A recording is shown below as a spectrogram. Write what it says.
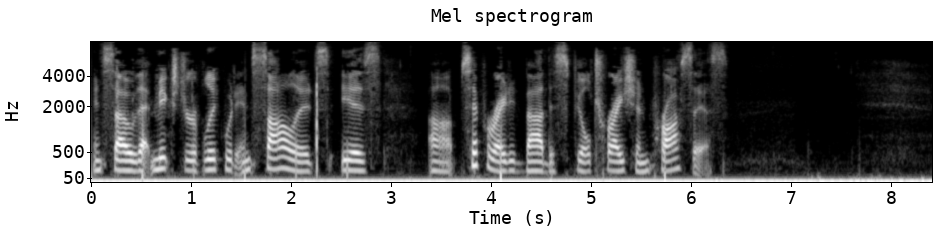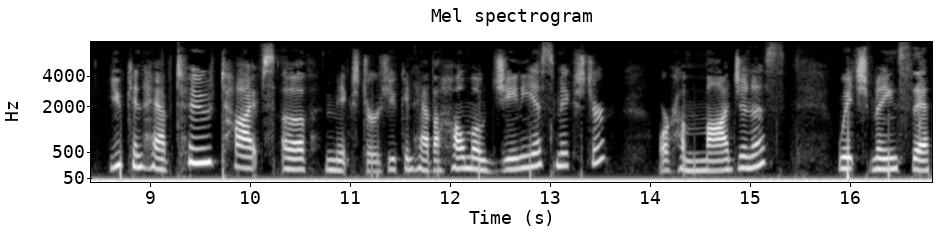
and so that mixture of liquid and solids is uh, separated by this filtration process you can have two types of mixtures. You can have a homogeneous mixture or homogeneous, which means that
